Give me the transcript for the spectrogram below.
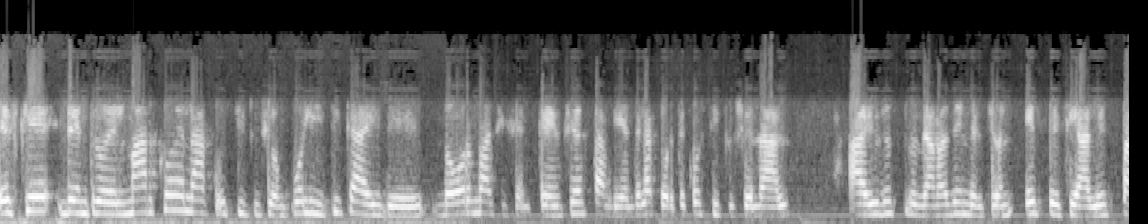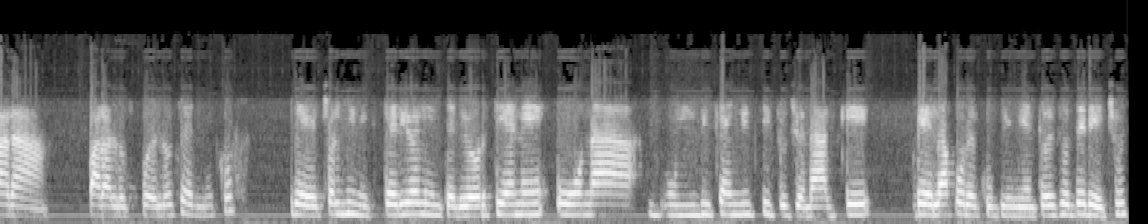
Es que dentro del marco de la constitución política y de normas y sentencias también de la Corte Constitucional, hay unos programas de inversión especiales para, para los pueblos étnicos. De hecho, el Ministerio del Interior tiene una, un diseño institucional que vela por el cumplimiento de esos derechos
